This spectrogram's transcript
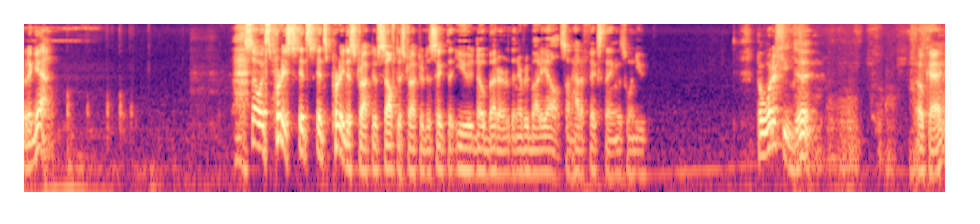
But again, so it's pretty it's it's pretty destructive, self-destructive to think that you know better than everybody else on how to fix things when you But what if you do? okay.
